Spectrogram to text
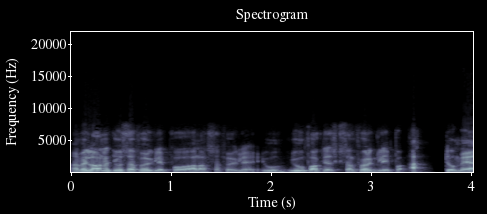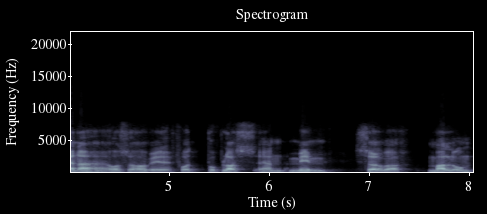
Men vi landet jo selvfølgelig på eller selvfølgelig, jo, jo faktisk selvfølgelig på ett domene. Og så har vi fått på plass en MIM-server mellom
